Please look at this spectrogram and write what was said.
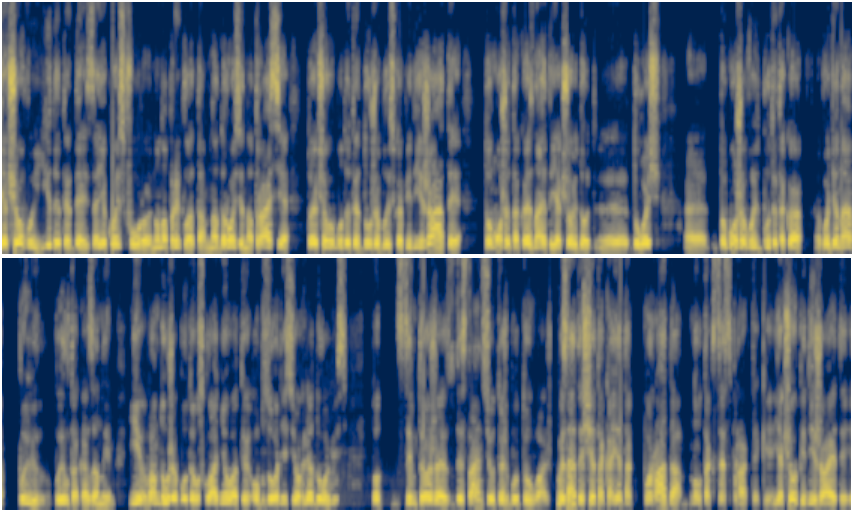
Якщо ви їдете десь за якоюсь фурою, ну, наприклад, там на дорозі, на трасі, то якщо ви будете дуже близько під'їжджати, то може таке, знаєте, якщо йде дощ, е, то може бути така водяна пил, пил така за ним, і вам дуже буде ускладнювати обзорність і оглядовість. То з цим теж з дистанцією теж будьте уважні. Ви знаєте, ще така є так порада, ну так це з практики. Якщо ви під'їжджаєте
